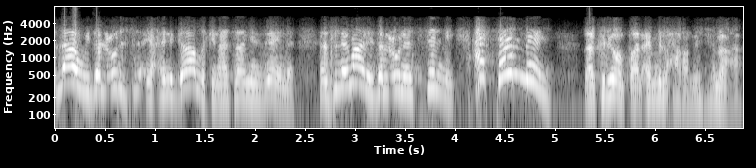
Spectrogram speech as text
لا ويدلعون. يعني قال لك إنها اسامي زينة. سليمان يدلعونها السلمي. السلمي! لكن اليوم طالعين من الحرم يا جماعة.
